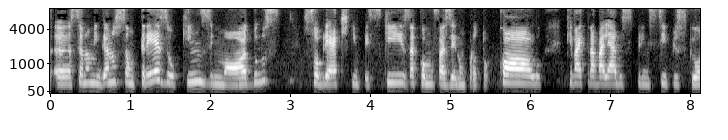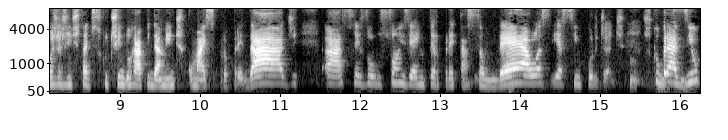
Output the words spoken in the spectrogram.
Uh, se eu não me engano, são 13 ou 15 módulos sobre ética em pesquisa, como fazer um protocolo, que vai trabalhar os princípios que hoje a gente está discutindo rapidamente com mais propriedade, as resoluções e a interpretação delas e assim por diante. Acho que o Brasil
